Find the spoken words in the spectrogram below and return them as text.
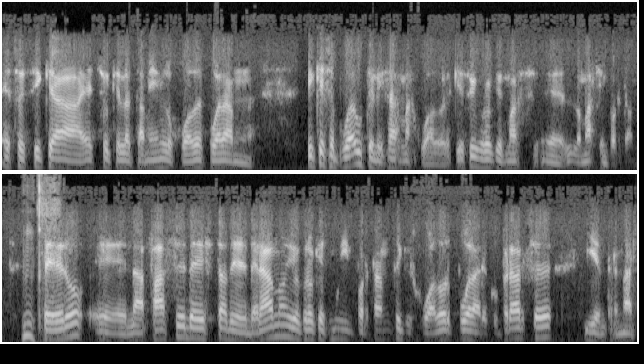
eso sí que ha hecho que también los jugadores puedan y que se pueda utilizar más jugadores, que eso yo creo que es más eh, lo más importante. Mm. Pero eh, la fase de esta del verano yo creo que es muy importante que el jugador pueda recuperarse y entrenar.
